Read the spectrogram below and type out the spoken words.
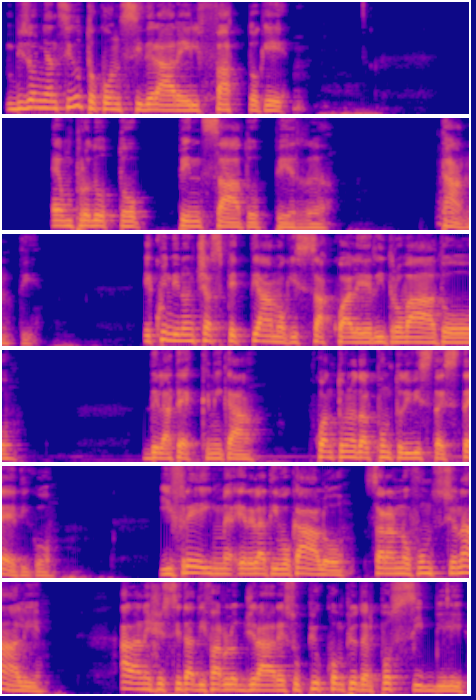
Bisogna anzitutto considerare il fatto che è un prodotto pensato per tanti e quindi non ci aspettiamo chissà quale ritrovato della tecnica, quantomeno dal punto di vista estetico. I frame e relativo calo saranno funzionali ha la necessità di farlo girare su più computer possibili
